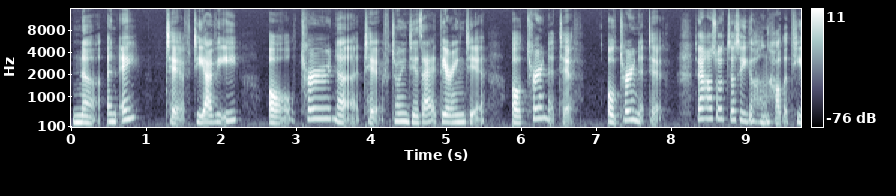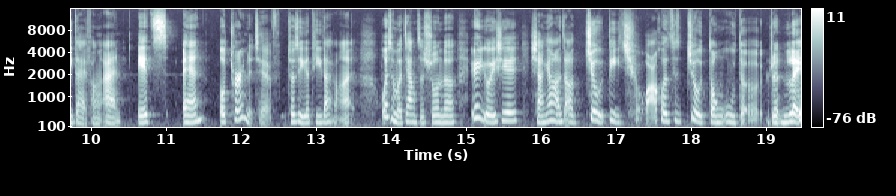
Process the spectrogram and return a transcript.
n n a tive t i v e alternative 重音节在第二音节 alternative alternative，所以他说这是一个很好的替代方案。It's an alternative，这是一个替代方案。为什么这样子说呢？因为有一些想要叫救地球啊，或者是救动物的人类，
